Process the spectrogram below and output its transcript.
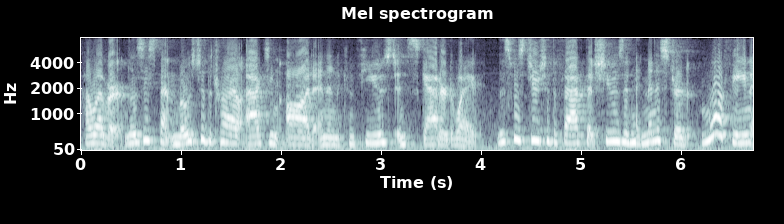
However, Lizzie spent most of the trial acting odd and in a confused and scattered way. This was due to the fact that she was administered morphine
